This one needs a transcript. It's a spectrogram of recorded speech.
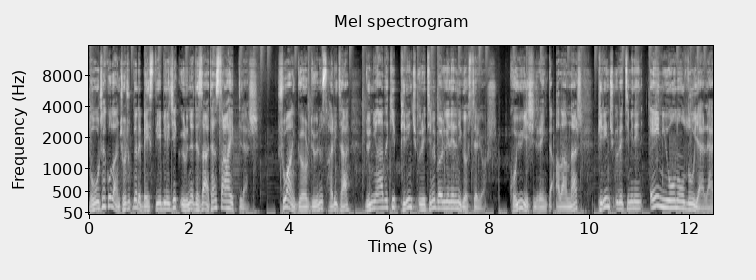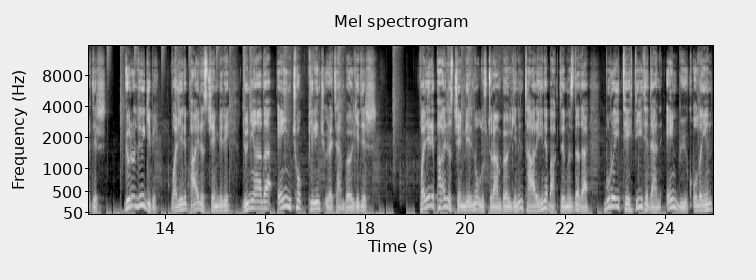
Doğacak olan çocukları besleyebilecek ürüne de zaten sahiptiler. Şu an gördüğünüz harita dünyadaki pirinç üretimi bölgelerini gösteriyor. Koyu yeşil renkli alanlar pirinç üretiminin en yoğun olduğu yerlerdir. Görüldüğü gibi Valeri Pyrrhus çemberi dünyada en çok pirinç üreten bölgedir. Valeri Pyrrhus çemberini oluşturan bölgenin tarihine baktığımızda da burayı tehdit eden en büyük olayın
